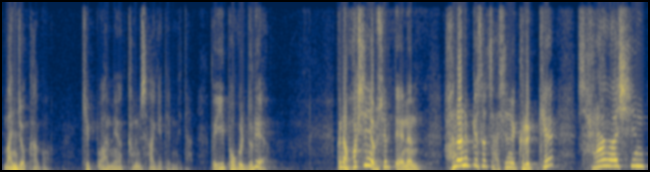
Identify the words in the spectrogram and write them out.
만족하고 기뻐하며 감사하게 됩니다. 그이 복을 누려요. 그러나 확신이 없을 때는 하나님께서 자신을 그렇게 사랑하신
